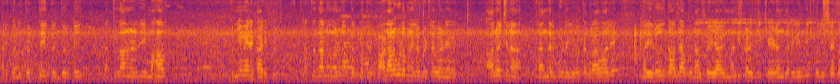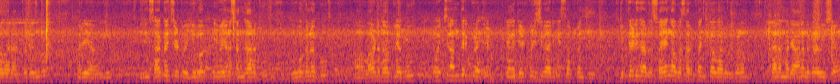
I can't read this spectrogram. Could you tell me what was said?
మరి కొన్ని దొరుకుతాయి కొన్ని దొరుకుతాయి రక్తదానం అనేది మహా పుణ్యమైన కార్యక్రమం. రక్తదానం వలన ఒక కొద్ది ప్రాణాలు కూడా మనం నిలబెట్టాలనే ఆలోచన మరి అందరికీ కూడా యువతకు రావాలి. మరి ఈరోజు దాదాపు నలభై యాభై మంది ఇక్కడ చేయడం జరిగింది. పోలీస్ శాఖ వారి ఆధ్వర్యంలో. మరి దీనికి సహకరించినటువంటి యువ యువజన సంఘాలకు యువకులకు వార్డు సభ్యులకు వచ్చిన అందరికీ కూడా ముఖ్యంగా జడ్పీటీసీ గారికి సర్పంచ్ తిరుపతి రెడ్డి గారు స్వయంగా ఒక సర్పంచ్గా వారు ఇవ్వడం చాలా మరి ఆనందకర విషయం.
